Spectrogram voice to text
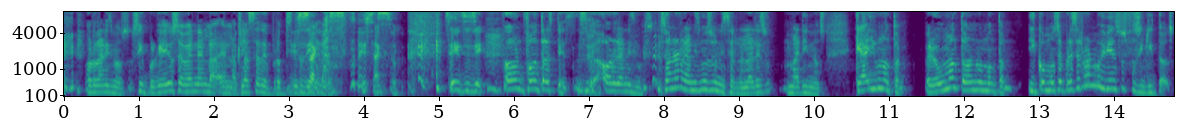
Organismos. Sí, porque ellos se ven en la, en la clase de protistas exacto, Exacto. Sí, sí, sí. Fue un, fue un traspiés. Organismos. Son organismos unicelulares marinos, que hay un montón, pero un montón, un montón. Y como se preservan muy bien sus fosilitos,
